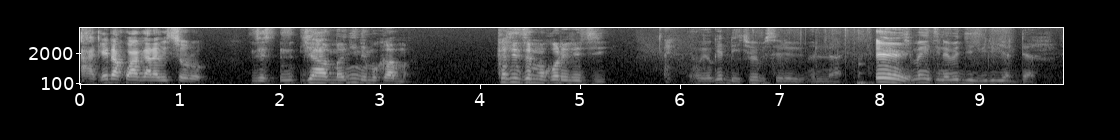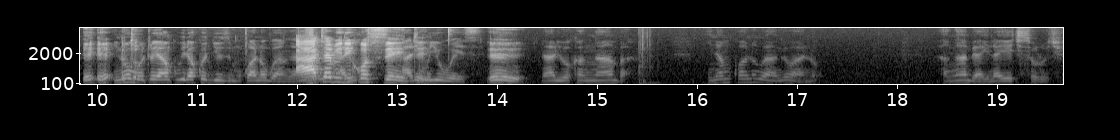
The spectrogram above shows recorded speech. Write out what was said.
agenda kwagala bisolo. Nze yamanyi ne mukama. Kati nze mukolere ki? Oyogedde ekyo ebiseera ebyo bannange Eh, kimanyi nti nebejja ebiri bya ddala eh, eh, nina omuntu yankubirako juzi mukwano gwange. Ate biriko ssente. ali mu us eh, n'alyoka ŋŋamba nina mukwano gwange wano aŋambye alinayo ekisolo kyo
